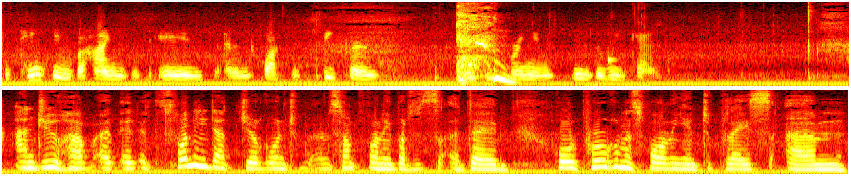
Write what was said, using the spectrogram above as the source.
the thinking behind it is and what the speakers be bringing to the weekend. And you have, uh, it- it's funny that you're going to, it's not funny, but it's, uh, the whole programme is falling into place. Um,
